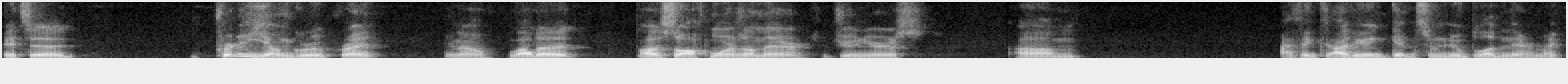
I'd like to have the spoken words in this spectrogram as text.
it's a pretty young group, right? You know, a lot of a lot of sophomores on there, juniors. Um, I think I think getting some new blood in there might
